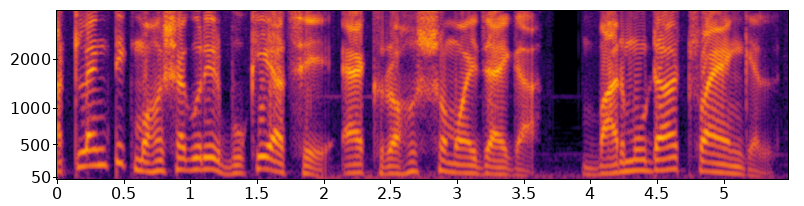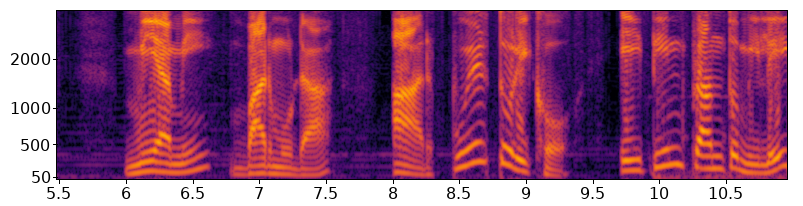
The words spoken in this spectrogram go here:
আটলান্টিক মহাসাগরের বুকে আছে এক রহস্যময় জায়গা, বারমুডা ট্রায়াঙ্গেল। মিয়ামি, বারমুডা আর পুয়ের্তোরিকো এই তিন প্রান্ত মিলেই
